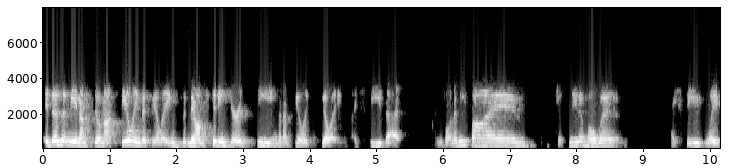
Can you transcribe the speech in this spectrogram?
It doesn't mean I'm still not feeling the feelings, but now I'm sitting here and seeing that I'm feeling the feelings. I see that I'm going to be fine. Just need a moment. I see like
